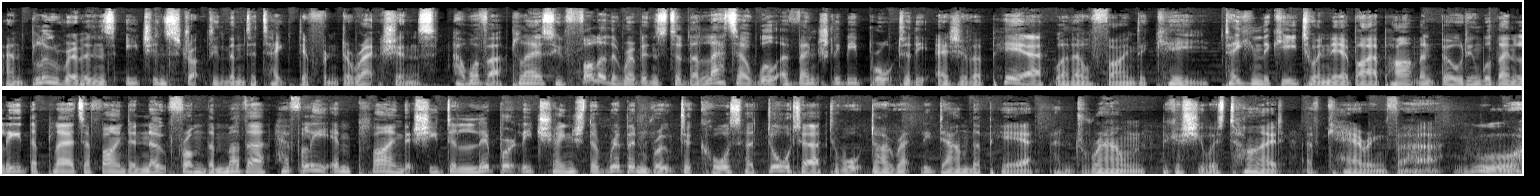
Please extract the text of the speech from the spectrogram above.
and blue ribbons, each instructing them to take different directions. However, players who follow the ribbons to the left will eventually be brought to the edge of a pier where they'll find a key. Taking the key to a nearby apartment building will then lead the player to find a note from the mother, heavily implying that she deliberately changed the ribbon route to cause her daughter to walk directly down the pier and drown because she was tired of caring for her. Ooh,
